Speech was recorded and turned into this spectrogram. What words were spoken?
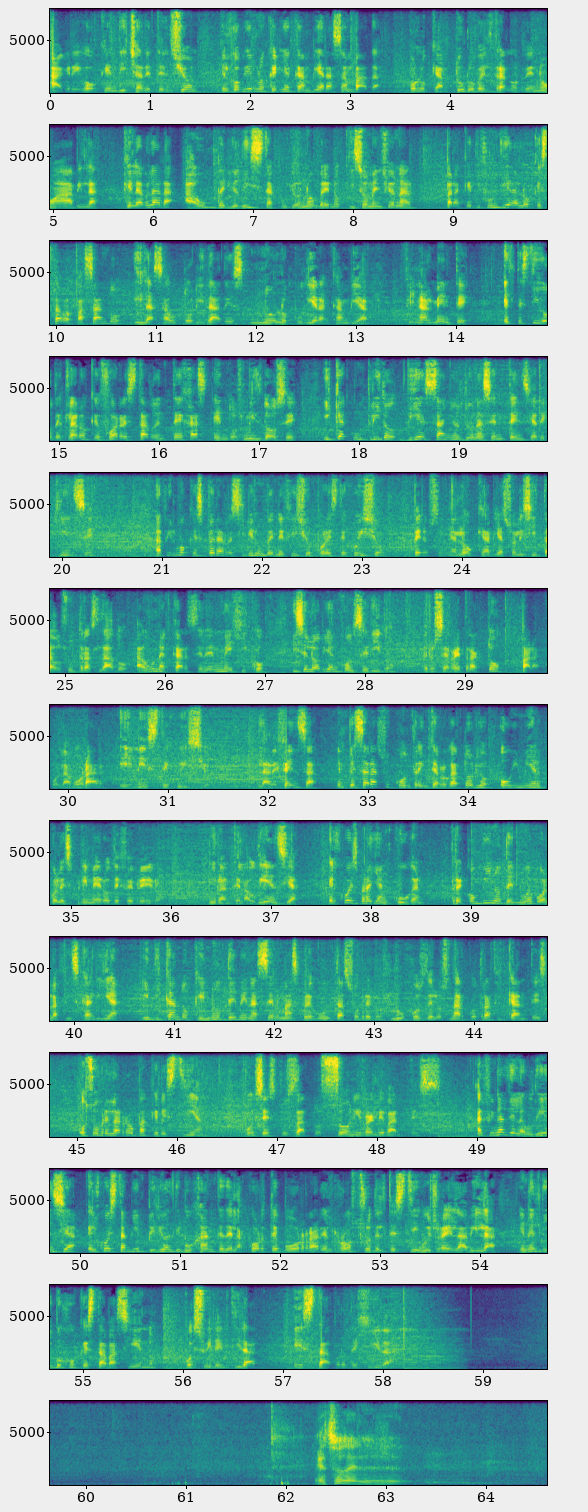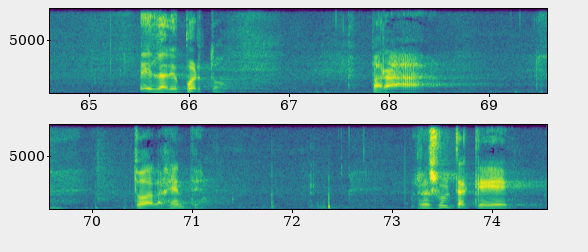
Agregó que en dicha detención el gobierno quería cambiar a Zambada, por lo que Arturo Beltrán ordenó a Ávila que le hablara a un periodista cuyo nombre no quiso mencionar para que difundiera lo que estaba pasando y las autoridades no lo pudieran cambiar. Finalmente, el testigo declaró que fue arrestado en Texas en 2012 y que ha cumplido 10 años de una sentencia de 15. Afirmó que espera recibir un beneficio por este juicio, pero señaló que había solicitado su traslado a una cárcel en México y se lo habían concedido, pero se retractó para colaborar en este juicio. La defensa empezará su contrainterrogatorio hoy miércoles primero de febrero. Durante la audiencia, el juez Brian Coogan reconvino de nuevo a la fiscalía indicando que no deben hacer más preguntas sobre los lujos de los narcotraficantes o sobre la ropa que vestían, pues estos datos son irrelevantes. Al final de la audiencia, el juez también pidió al dibujante de la corte borrar el rostro del testigo Israel Ávila en el dibujo que estaba haciendo, pues su identidad está protegida. Eso del el aeropuerto para toda la gente. Resulta que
